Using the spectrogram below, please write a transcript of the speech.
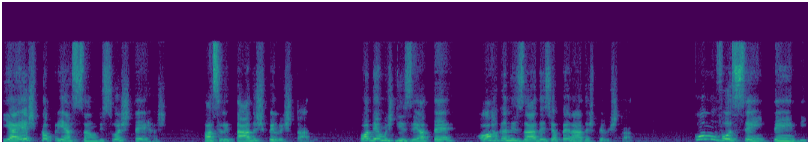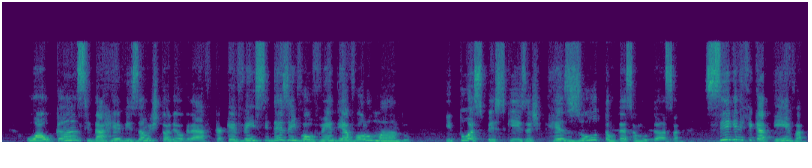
e a expropriação de suas terras, facilitadas pelo Estado. Podemos dizer até organizadas e operadas pelo Estado. Como você entende o alcance da revisão historiográfica que vem se desenvolvendo e avolumando, e tuas pesquisas resultam dessa mudança significativa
